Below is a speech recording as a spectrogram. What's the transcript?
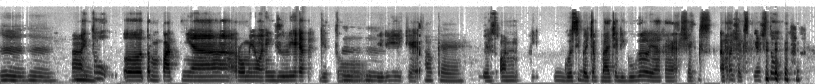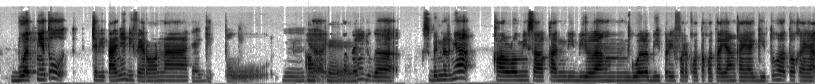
mm-hmm. nah hmm. itu uh, tempatnya Romeo and Juliet gitu mm-hmm. jadi kayak okay. based on gue sih baca-baca di Google ya kayak Shakespeare apa Shakespeare tuh buatnya tuh ceritanya di Verona kayak gitu hmm, ya okay. katanya juga sebenarnya kalau misalkan dibilang gue lebih prefer kota-kota yang kayak gitu atau kayak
